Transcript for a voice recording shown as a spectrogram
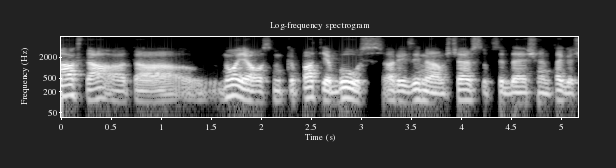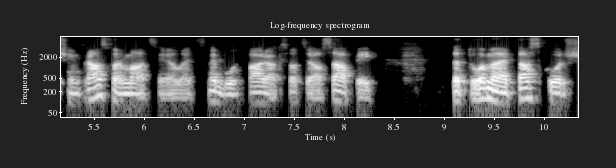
nāks tā, tā nojausma, ka pat ja būs arī zināma šķērsubsidēšana tagad šīm transformācijām, lai tas nebūtu pārāk sociāli sāpīgi, tad tomēr tas, kurš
